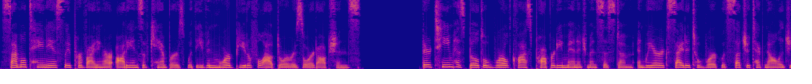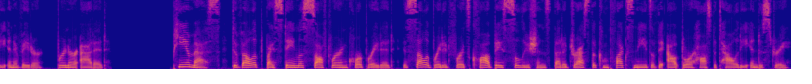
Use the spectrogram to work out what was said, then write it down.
simultaneously providing our audience of campers with even more beautiful outdoor resort options. Their team has built a world class property management system, and we are excited to work with such a technology innovator, Bruner added. PMS, developed by Stainless Software Incorporated, is celebrated for its cloud based solutions that address the complex needs of the outdoor hospitality industry.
